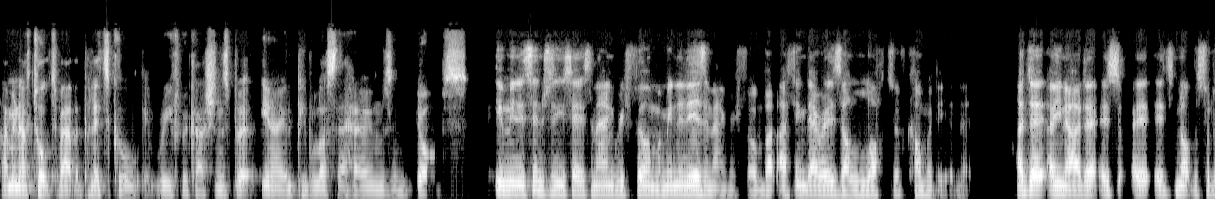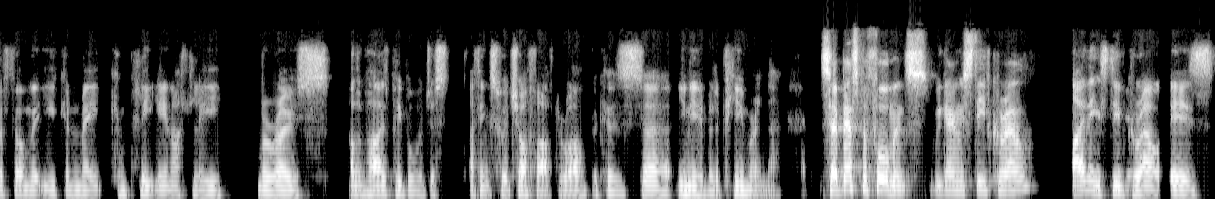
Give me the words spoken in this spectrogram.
I mean, I've talked about the political repercussions, but you know, people lost their homes and jobs. I mean, it's interesting you say it's an angry film. I mean, it is an angry film, but I think there is a lot of comedy in it. I don't, you know, I don't, it's it's not the sort of film that you can make completely and utterly morose. Otherwise, people would just, I think, switch off after a while because uh, you need a bit of humor in there. So, best performance. we're going with Steve Carell? I think Steve Carell is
